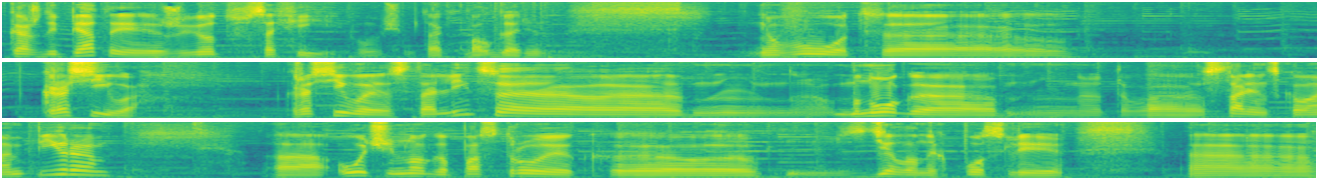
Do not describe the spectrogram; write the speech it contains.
Каждый пятый живет в Софии, в общем, так, болгарин. Вот. Красиво. Красивая столица, э, много этого сталинского ампира, э, очень много построек, э, сделанных после, э,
